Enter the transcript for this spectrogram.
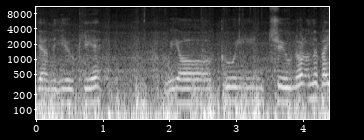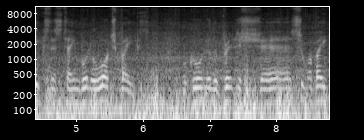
here in the UK we are going to not on the bikes this time but to watch bikes. We're going to the British uh, Superbike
